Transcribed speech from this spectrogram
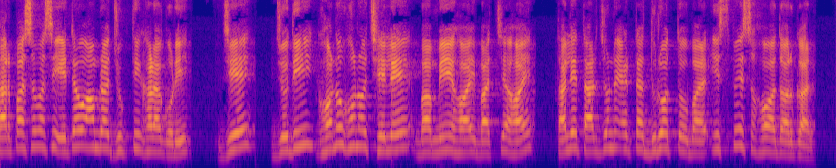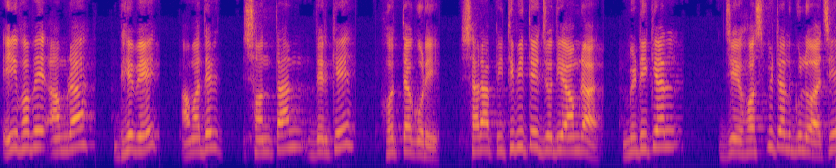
তার পাশাপাশি এটাও আমরা যুক্তি খাড়া করি যে যদি ঘন ঘন ছেলে বা মেয়ে হয়, বাচ্চা হয়, তাহলে তার জন্য একটা দূরত্ব বা স্পেস হওয়া দরকার। এইভাবে আমরা ভেবে আমাদের সন্তানদেরকে হত্যা করি। সারা পৃথিবীতে যদি আমরা মেডিকেল যে হসপিটালগুলো আছে,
